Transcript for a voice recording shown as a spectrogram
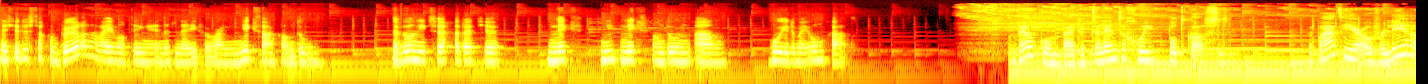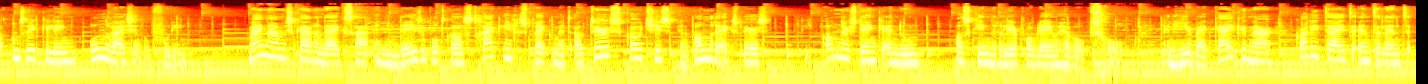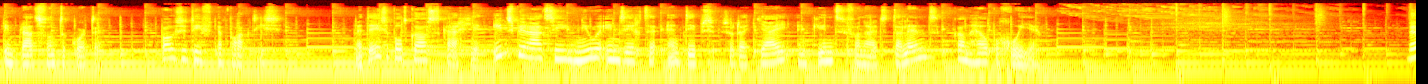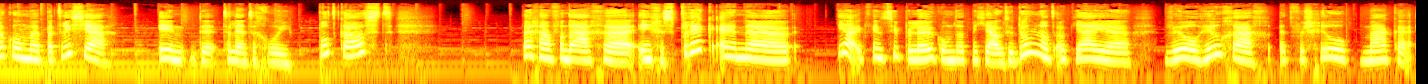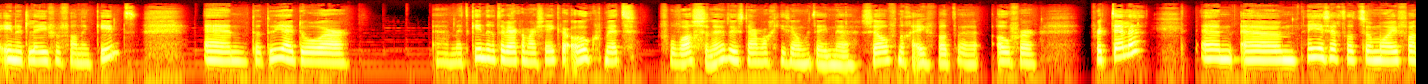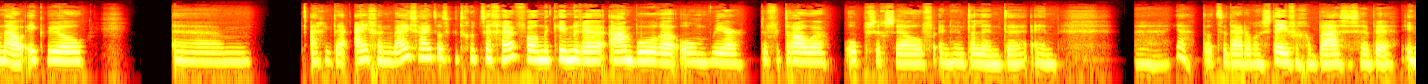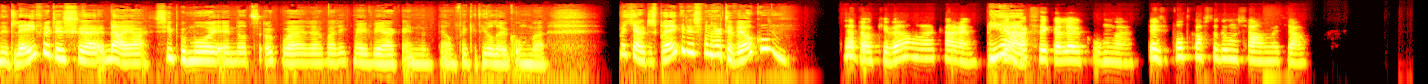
Weet je, dus er gebeuren nou eenmaal dingen in het leven waar je niks aan kan doen. Dat wil niet zeggen dat je niks, niet niks kan doen aan hoe je ermee omgaat. Welkom bij de Talentengroei podcast. We praten hier over leren, ontwikkeling, onderwijs en opvoeding. Mijn naam is Karen Dijkstra en in deze podcast ga ik in gesprek met auteurs, coaches en andere experts die anders denken en doen als kinderen leerproblemen hebben op school. En hierbij kijken naar kwaliteiten en talenten in plaats van tekorten. Positief en praktisch. Met deze podcast krijg je inspiratie, nieuwe inzichten en tips, zodat jij een kind vanuit talent kan helpen groeien. Welkom eh, Patricia in de Talentengroei podcast. Wij gaan vandaag uh, in gesprek en uh, ja, ik vind het super leuk om dat met jou te doen, want ook jij wil heel graag het verschil maken in het leven van een kind. En dat doe jij door uh, met kinderen te werken, maar zeker ook met volwassenen. Dus daar mag je zo meteen uh, zelf nog even wat uh, over vertellen. En um, je zegt dat zo mooi van, nou, ik wil um, eigenlijk de eigen wijsheid, als ik het goed zeg, hè, van de kinderen aanboren om weer te vertrouwen op zichzelf en hun talenten. En uh, ja, dat ze daardoor een stevige basis hebben in het leven. Dus uh, nou ja, super mooi. En dat is ook waar, uh, waar ik mee werk. En daarom vind ik het heel leuk om met jou te spreken. Dus van harte welkom. Ja, dankjewel Karen. Ja. ja hartstikke leuk om deze podcast te doen samen met jou.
